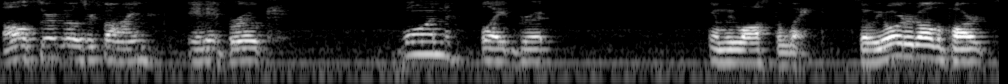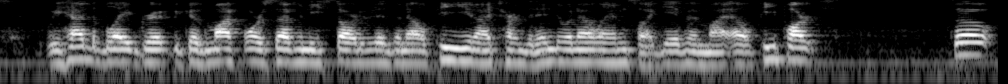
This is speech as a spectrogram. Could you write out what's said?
All servos are fine, and it broke one blade grip, and we lost a link. So we ordered all the parts. We had the blade grip because my 470 started as an LP, and I turned it into an LM, so I gave him my LP parts. So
